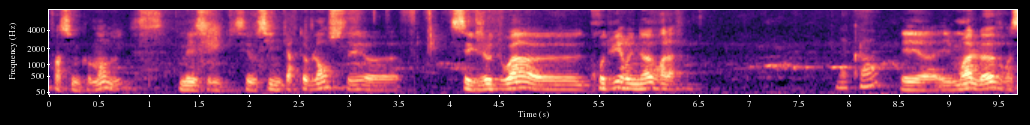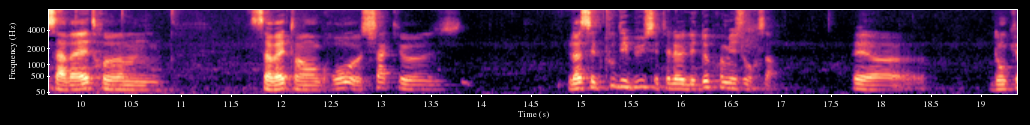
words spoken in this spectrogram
Enfin, c'est une commande, oui, mais c'est aussi une carte blanche. C'est euh, que je dois euh, produire une œuvre à la fin. D'accord. Et, euh, et moi, l'œuvre, ça va être euh, ça va être en gros euh, chaque. là, c'est le tout début. C'était le- les deux premiers jours, ça. Et donc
